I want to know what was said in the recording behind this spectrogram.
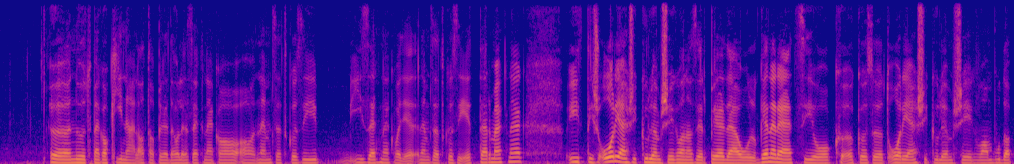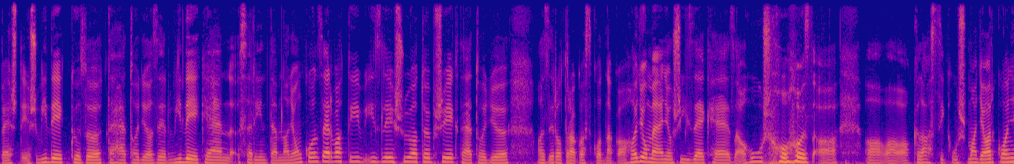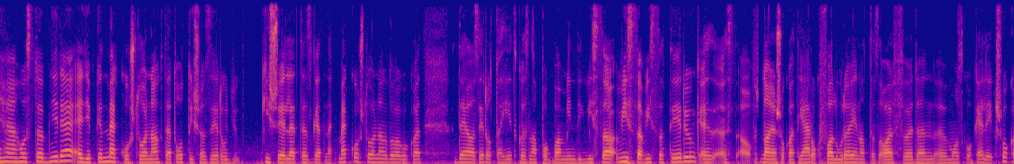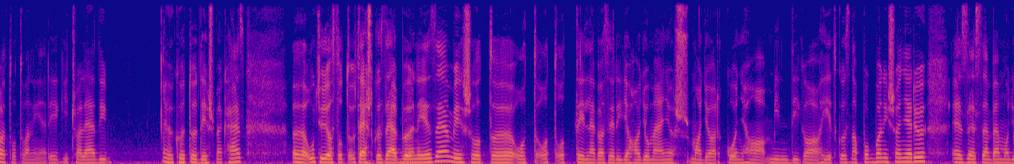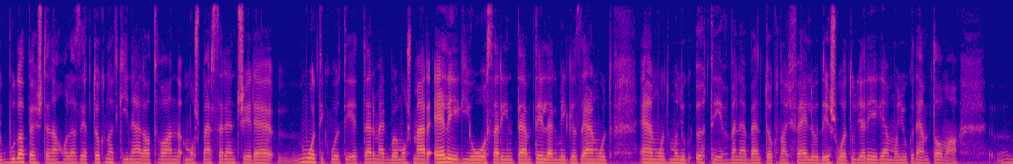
nőtt meg a kínálata például ezeknek a, a nemzetközi ízeknek, vagy nemzetközi éttermeknek. Itt is óriási különbség van azért például generációk között, óriási különbség van Budapest és vidék között, tehát hogy azért vidéken szerintem nagyon konzervatív ízlésű a többség, tehát hogy azért ott ragaszkodnak a hagyományos ízekhez, a húshoz, a, a, a klasszikus magyar konyhához többnyire. Egyébként megkóstolnak, tehát ott is azért úgy kísérletezgetnek, megkóstolnak dolgokat, de azért ott a hétköznapokban mindig vissza, vissza-visszatérünk. Ez, ez, nagyon sokat járok falura, én ott az Alföldön mozgok elég sokat, ott van ilyen régi családi kötődés meg ház, úgyhogy azt ott testközelből nézem, és ott, ott, ott, ott tényleg azért így a hagyományos magyar konyha mindig a hétköznapokban is a nyerő. Ezzel szemben mondjuk Budapesten, ahol azért tök nagy kínálat van, most már szerencsére multikulti éttermekből most már elég jó szerintem, tényleg még az elmúlt, elmúlt mondjuk öt évben ebben tök nagy fejlődés volt. Ugye régen mondjuk nem tudom, a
